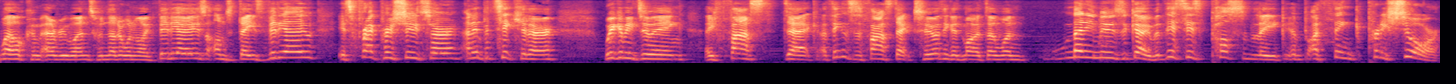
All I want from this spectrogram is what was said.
welcome everyone to another one of my videos. On today's video, it's Frag Pro Shooter, and in particular, we're going to be doing a fast deck. I think this is a fast deck too. I think I might have done one many moves ago, but this is possibly, I think, pretty sure,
